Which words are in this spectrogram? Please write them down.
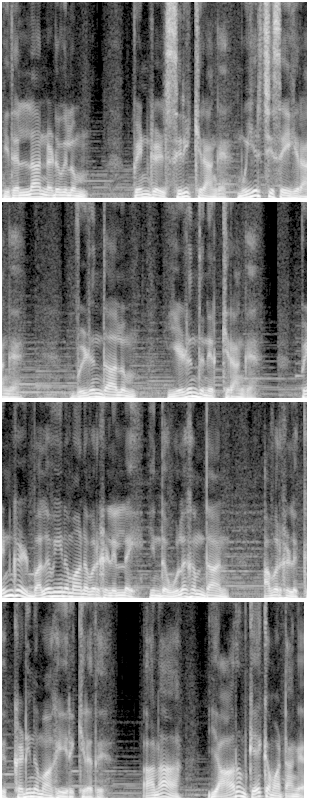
இதெல்லாம் நடுவிலும் பெண்கள் சிரிக்கிறாங்க முயற்சி செய்கிறாங்க விழுந்தாலும் எழுந்து நிற்கிறாங்க. பெண்கள் பலவீனமானவர்கள் இல்லை இந்த உலகம்தான் அவர்களுக்கு கடினமாக இருக்கிறது. ஆனா யாரும் கேட்க மாட்டாங்க.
